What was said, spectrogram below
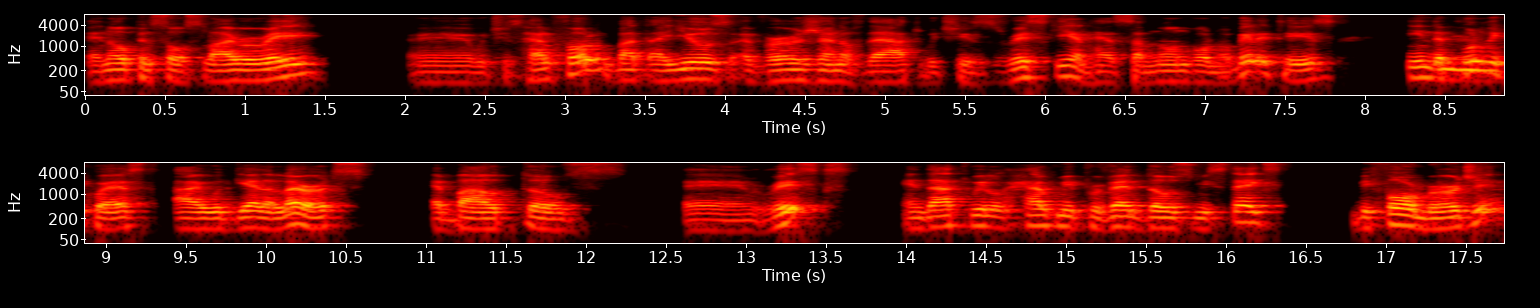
an open source library uh, which is helpful, but I use a version of that which is risky and has some known vulnerabilities. In the mm-hmm. pull request, I would get alerts about those uh, risks, and that will help me prevent those mistakes before merging.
